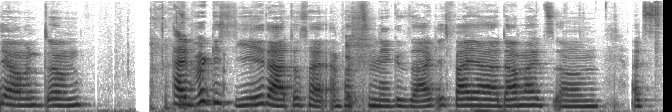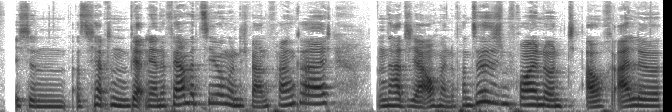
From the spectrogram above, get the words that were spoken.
Ja, und ähm, halt wirklich jeder hat das halt einfach zu mir gesagt. Ich war ja damals, ähm, als ich in, also ich hatte, wir hatten ja eine Fernbeziehung und ich war in Frankreich und hatte ja auch meine französischen Freunde und auch alle,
